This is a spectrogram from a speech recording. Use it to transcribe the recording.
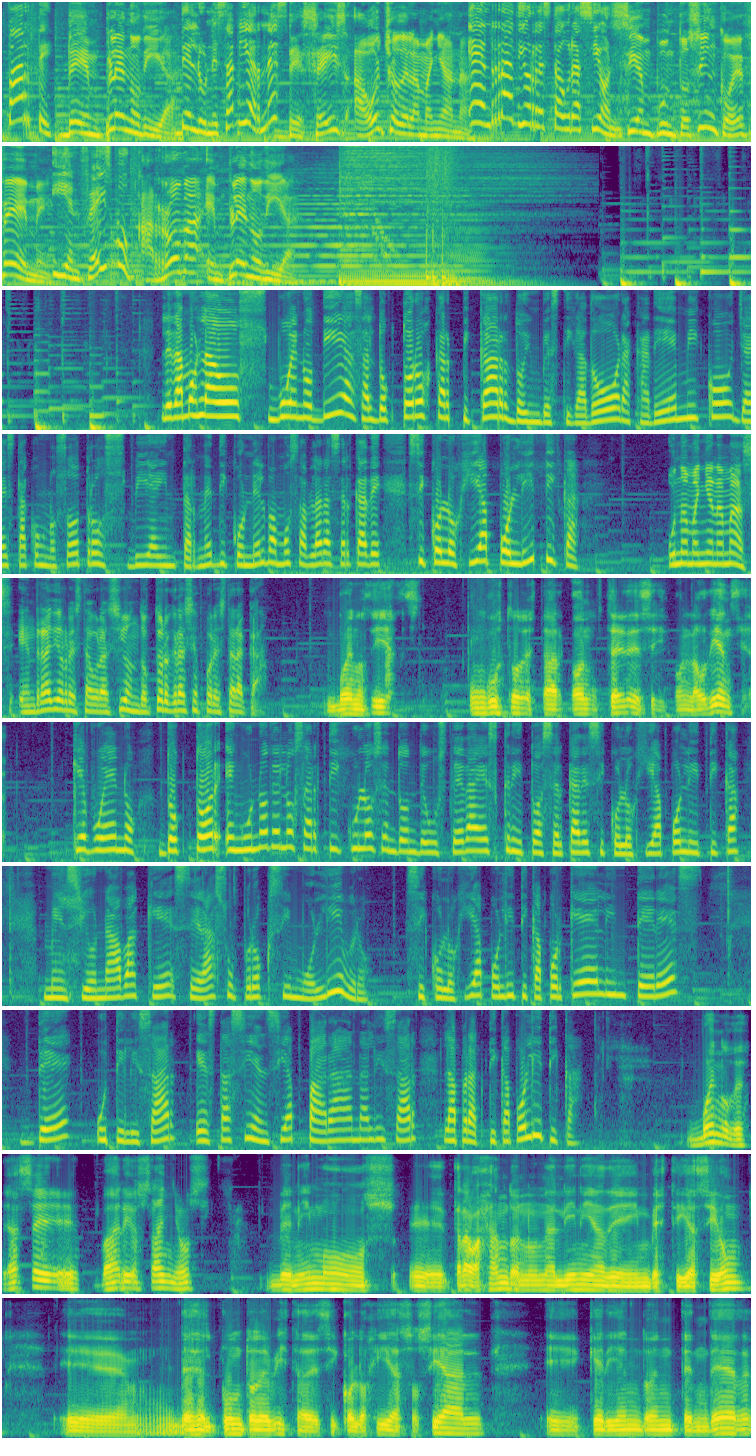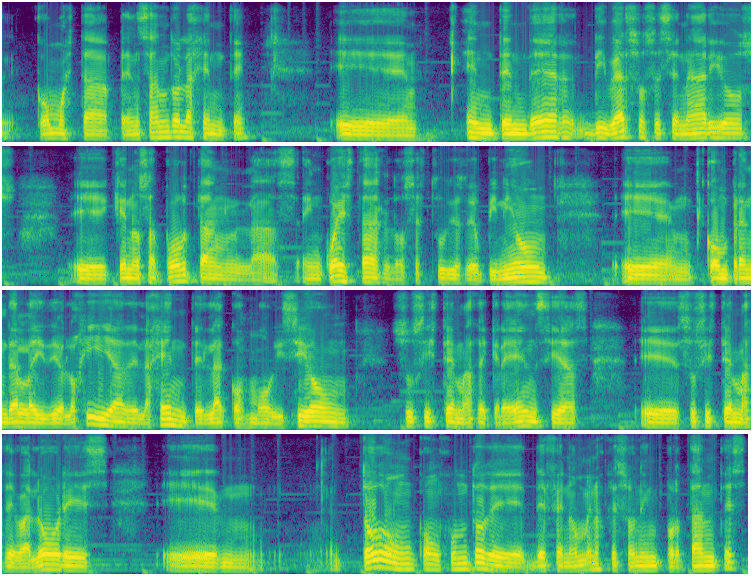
parte de En Pleno Día. De lunes a viernes. De 6 a 8 de la mañana. En Radio Restauración. 100.5 FM. Y en Facebook. Arroba En Pleno Día. Le damos los buenos días al doctor Oscar Picardo, investigador académico, ya está con nosotros vía internet y con él vamos a hablar acerca de psicología política una mañana más en Radio Restauración. Doctor, gracias por estar acá. Buenos días. Un gusto de estar con ustedes y con la audiencia. Qué bueno. Doctor, en uno de los artículos en donde usted ha escrito acerca de psicología política, mencionaba que será su próximo libro, Psicología Política. ¿Por qué el interés de utilizar esta ciencia para analizar la práctica política? Bueno, desde hace varios años venimos eh, trabajando en una línea de investigación eh, desde el punto de vista de psicología social, eh, queriendo entender cómo está pensando la gente, entender diversos escenarios que nos aportan las encuestas, los estudios de opinión, eh, comprender la ideología de la gente, la cosmovisión, sus sistemas de creencias, eh, sus sistemas de valores, eh, todo un conjunto de, fenómenos que son importantes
